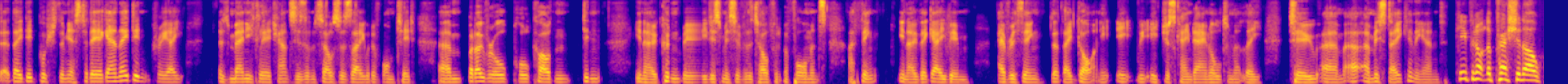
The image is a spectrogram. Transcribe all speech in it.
they did push them yesterday again. They didn't create as many clear chances themselves as they would have wanted. Um, but overall, Paul Carden didn't, you know, couldn't be dismissive of the Telford performance. I think, you know, they gave him everything that they'd got, and it, it, it just came down ultimately to um, a, a, mistake in the end. Keeping up the pressure, though,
